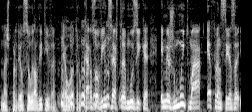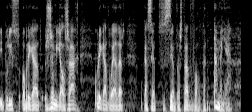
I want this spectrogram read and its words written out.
mas perdeu saúde auditiva. É outro. Caros ouvintes, esta música é mesmo muito má, é francesa e por isso obrigado Jean-Miguel Jarre. Obrigado, Éder. O K760 está de volta amanhã.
